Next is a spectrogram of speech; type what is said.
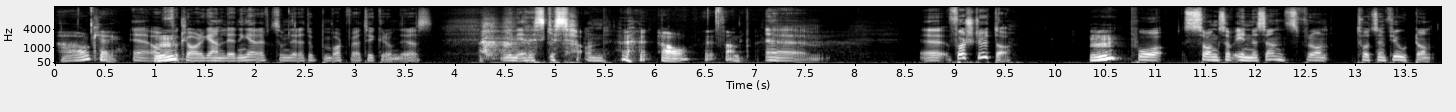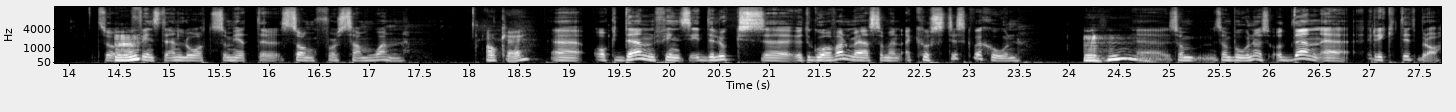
Ah, Okej. eh, Av Mm. förklarliga anledningar eftersom det är rätt uppenbart vad jag tycker om deras generiska sound Ja, det är sant. eh, eh, Först ut då Mm. På Songs of Innocence från 2014 Så Mm. finns det en låt som heter Song for Someone Okej. eh, Och den finns i deluxe-utgåvan med som en akustisk version. Mhm. eh, som, som bonus. Och den är riktigt bra.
